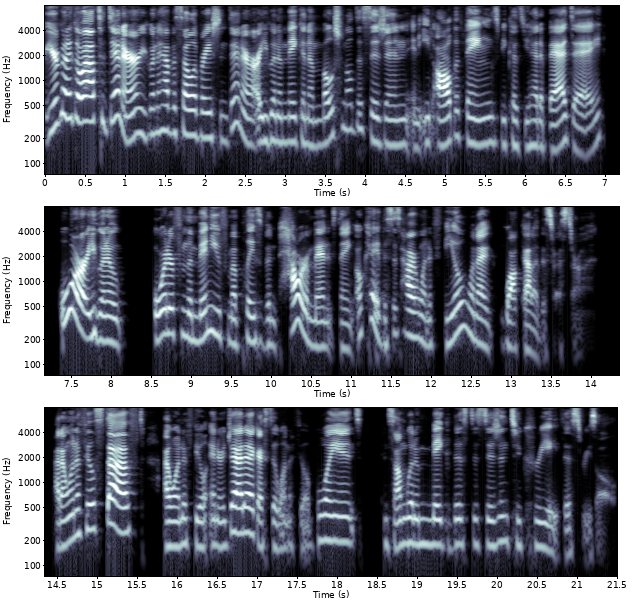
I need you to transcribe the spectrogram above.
you're going to go out to dinner, you're going to have a celebration dinner. Are you going to make an emotional decision and eat all the things because you had a bad day? Or are you going to order from the menu from a place of empowerment, saying, okay, this is how I want to feel when I walk out of this restaurant. I don't want to feel stuffed. I want to feel energetic. I still want to feel buoyant. And so I'm going to make this decision to create this result.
